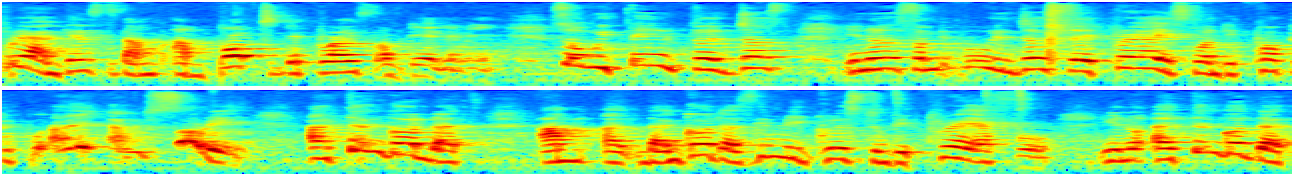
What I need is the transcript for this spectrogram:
pray against it and abort the plans of the enemy. So we think that just, you know, some people will just say prayer is for the poor people. I am sorry. I thank God that um, uh, that God has given me grace to be prayerful. You know, I thank God that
